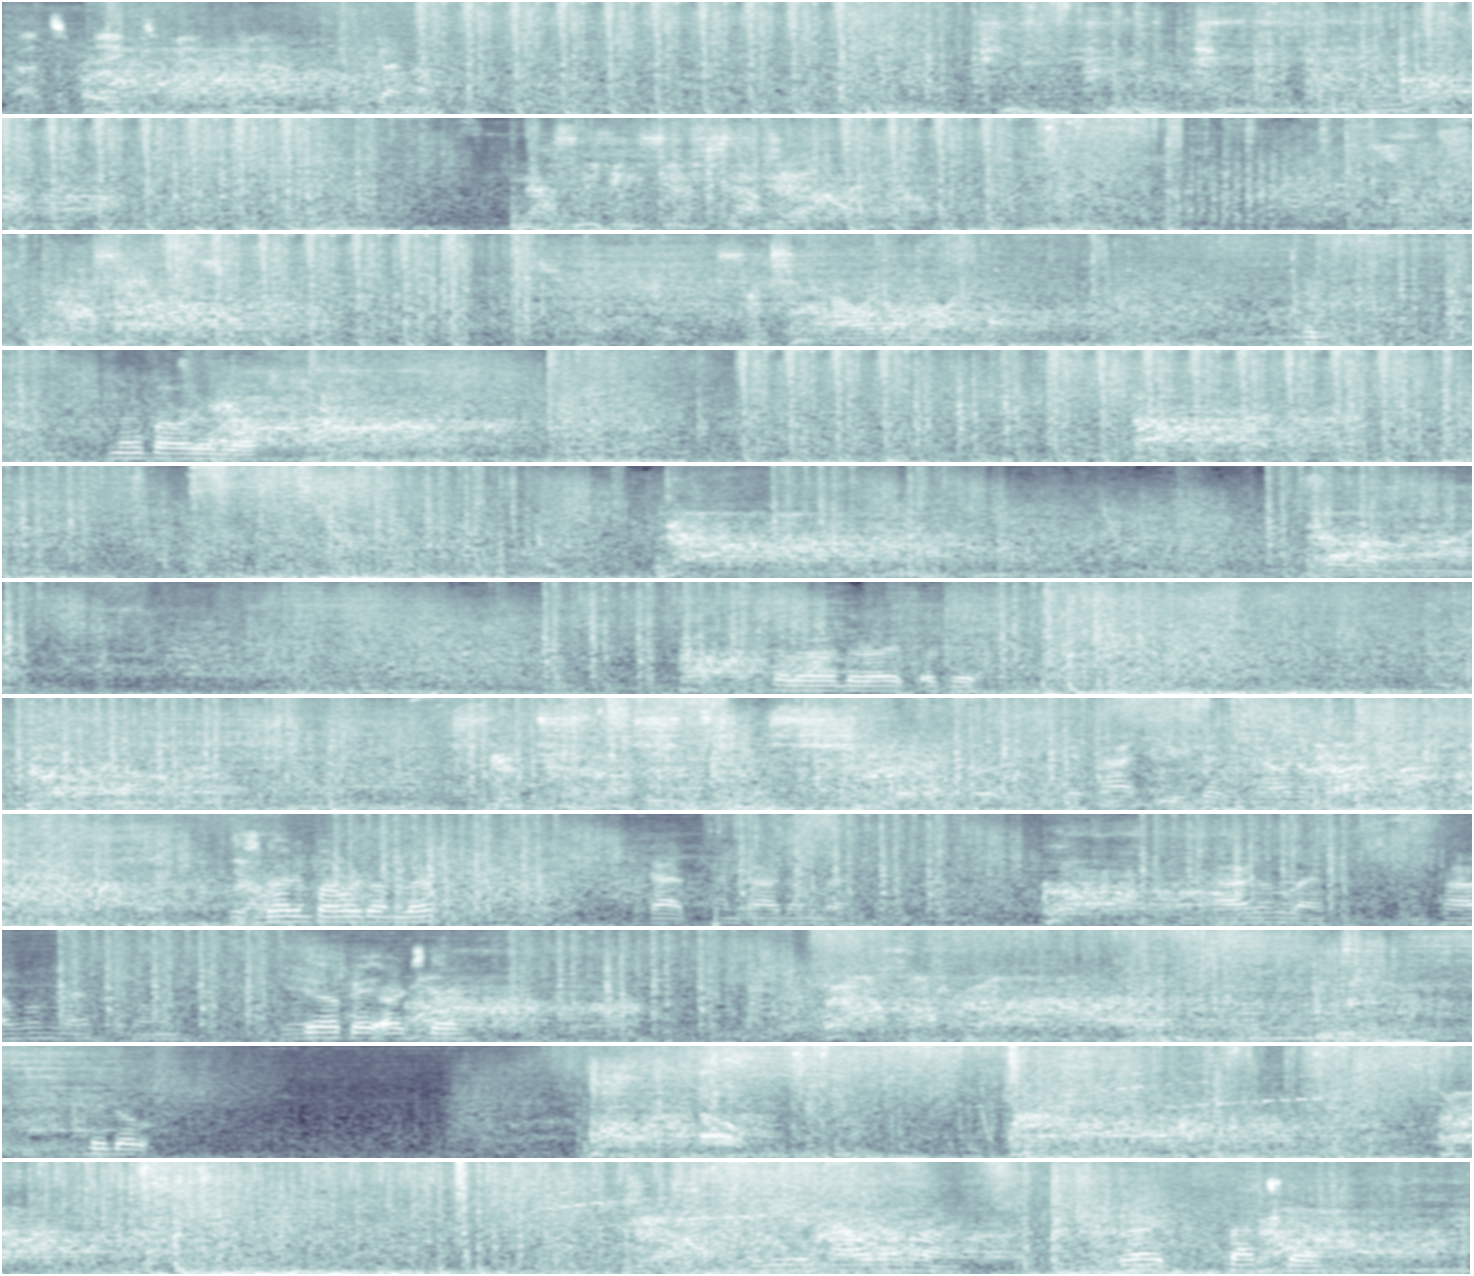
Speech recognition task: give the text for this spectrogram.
That's a big tomato. you got nothing. powered or not? No powered or not. Okay. Pat, you got empowered on left. Just got empowered on left. I got empowered on left. Empowered on left. Empowered on left, Sean. Yeah, okay, Arch there. Middle. Pat's there.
